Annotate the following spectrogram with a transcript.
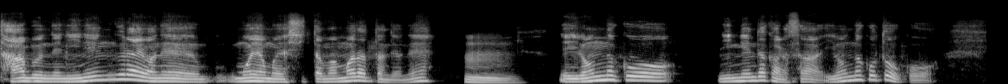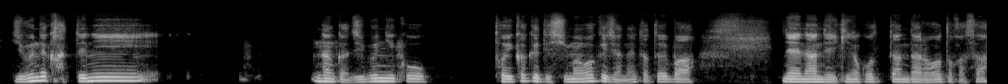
多分ね、2年ぐらいはね、もやもやしたまんまだったんだよね。うん。で、いろんなこう、人間だからさ、いろんなことをこう、自分で勝手に、なんか自分にこう、問いかけてしまうわけじゃない？例えば、ねなんで生き残ったんだろうとかさ、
